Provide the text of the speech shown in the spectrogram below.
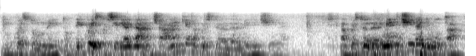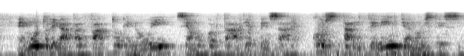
in questo momento. E questo si riaggancia anche alla questione delle medicine. La questione delle medicine è dovuta, è molto legata al fatto che noi siamo portati a pensare costantemente a noi stessi.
